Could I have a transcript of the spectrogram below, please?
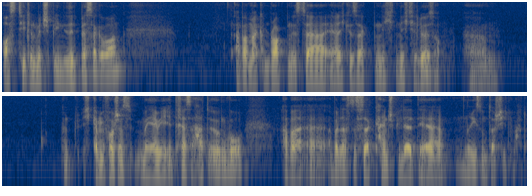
Osttitel mitspielen, sind besser geworden. Aber Malcolm Brockton ist da ehrlich gesagt nicht, nicht die Lösung. Ähm, und ich kann mir vorstellen, dass Miami Interesse hat irgendwo, aber, äh, aber das ist ja kein Spieler, der einen riesen Unterschied macht.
